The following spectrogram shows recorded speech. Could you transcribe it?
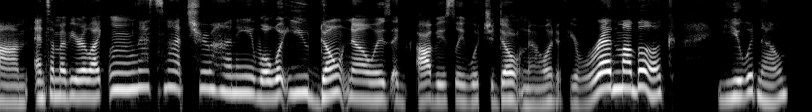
Um, and some of you are like, mm, that's not true, honey. Well, what you don't know is obviously what you don't know. And if you read my book, you would know.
